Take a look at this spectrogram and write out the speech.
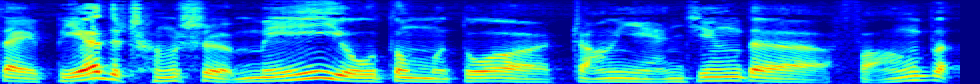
在别的城市没有这么多长眼睛的房子。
